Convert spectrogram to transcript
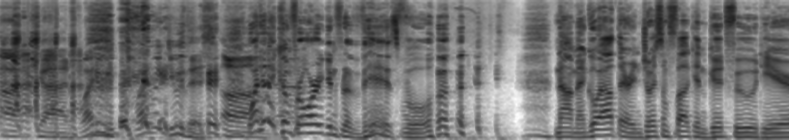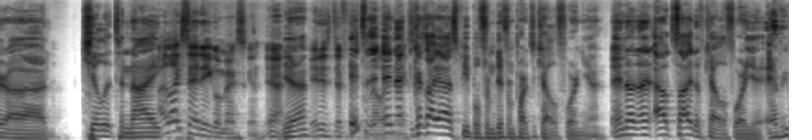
Oh, God, why do we why do we do this? Uh, Why did I come from Oregon for this, fool? Nah, man, go out there, enjoy some fucking good food here. Uh, kill it tonight. I like San Diego Mexican. Yeah, yeah, it is different. It's and because I ask people from different parts of California and uh, outside of California, every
